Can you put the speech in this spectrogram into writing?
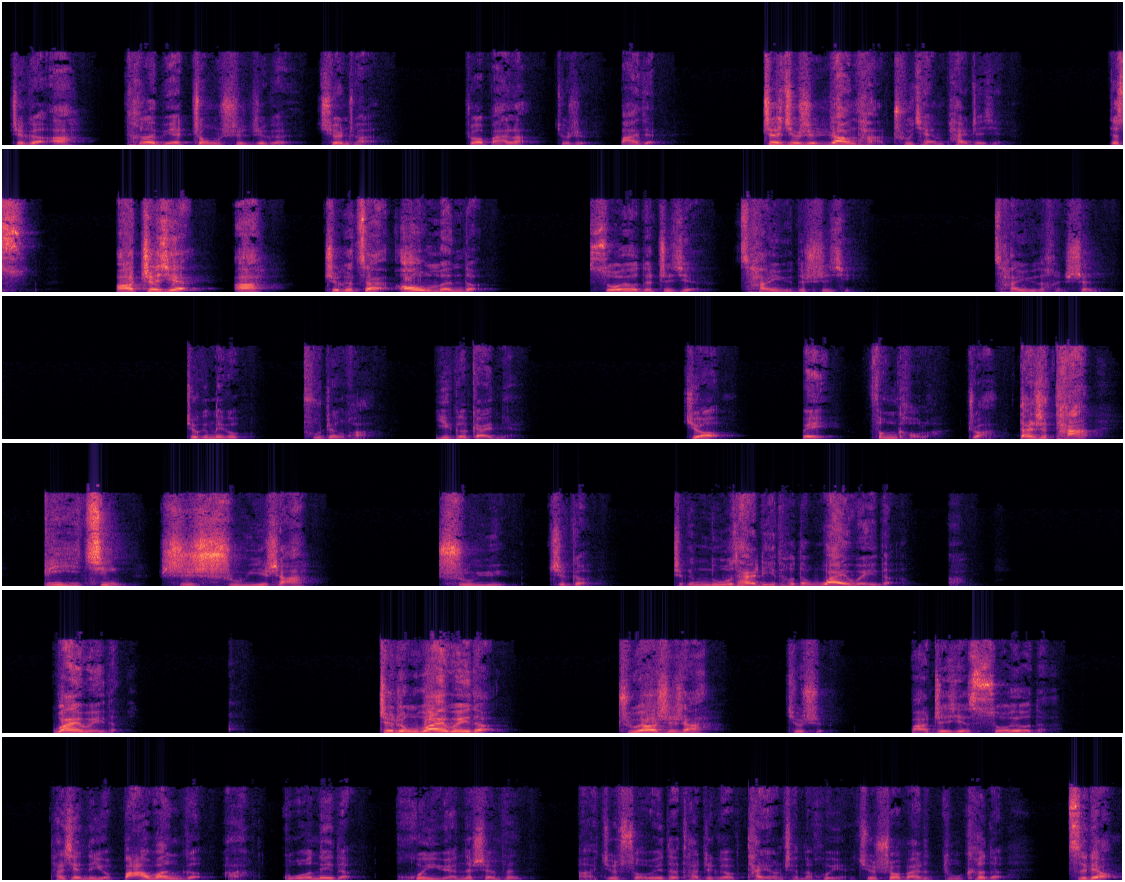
这个啊，特别重视这个宣传，说白了就是巴结，这就是让他出钱拍这些，这是，而这些啊，这个在澳门的所有的这些参与的事情，参与的很深，就跟那个傅振华。一个概念就要被封口了抓，但是他毕竟是属于啥？属于这个这个奴才里头的外围的啊，外围的这种外围的，主要是啥？就是把这些所有的，他现在有八万个啊国内的会员的身份啊，就是所谓的他这个太阳城的会员，就说白了赌客的。资料，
